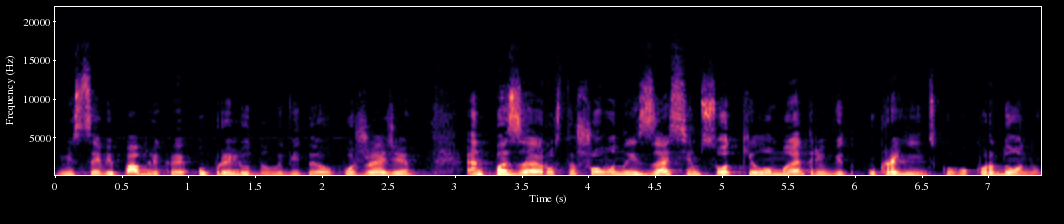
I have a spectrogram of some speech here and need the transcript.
Місцеві пабліки оприлюднили відео пожежі. НПЗ розташований за 700 кілометрів від українського кордону.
